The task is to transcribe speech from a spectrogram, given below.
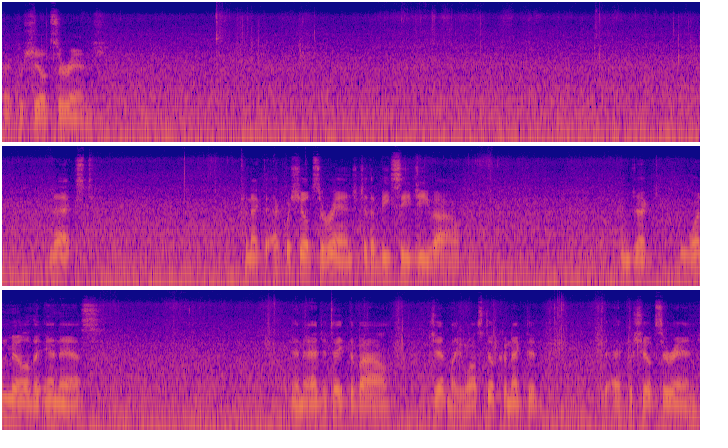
Equashield syringe. Next, connect the Equashield syringe to the BCG vial. Inject 1 mil of the NS and agitate the vial gently while still connected to the Equashield syringe.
